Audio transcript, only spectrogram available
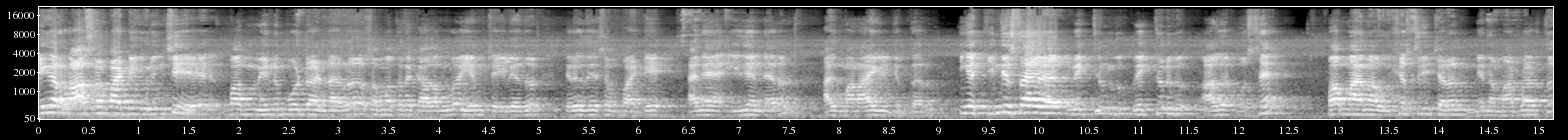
ఇంకా రాష్ట్ర పార్టీ గురించి పాపం వెన్నుపోటు అంటారు. సంవత్సర కాలంలో ఏం చేయలేదు. తెలుగుదేశం పార్టీ అనే ఇది అన్నారు. అది మా నాయకులు చెప్తారు. ఇంకా కింది స్థాయి వ్యక్తులకు వ్యక్తులకు వస్తే పాపం ఆయన ఉషశ్రీ చరణ్ నిన్న మాట్లాడుతూ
